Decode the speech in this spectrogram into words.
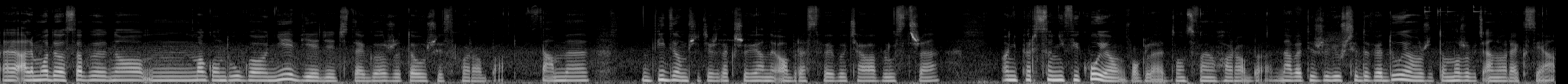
e, ale młode osoby no, mogą długo nie wiedzieć tego, że to już jest choroba. Same widzą przecież zakrzywiony obraz swojego ciała w lustrze oni personifikują w ogóle tą swoją chorobę. Nawet jeżeli już się dowiadują, że to może być anoreksja,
